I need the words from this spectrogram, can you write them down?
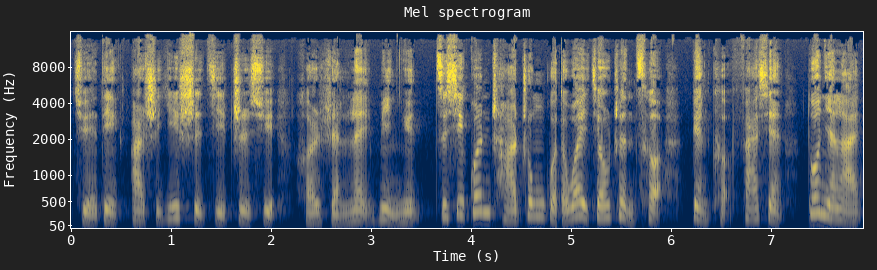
决定二十一世纪秩序和人类命运。仔细观察中国的外交政策，便可发现，多年来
